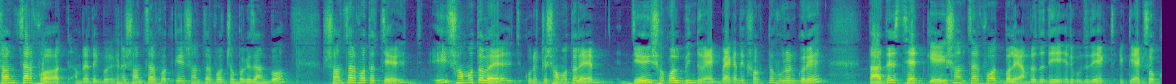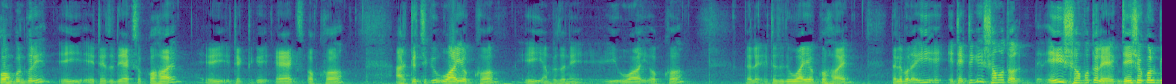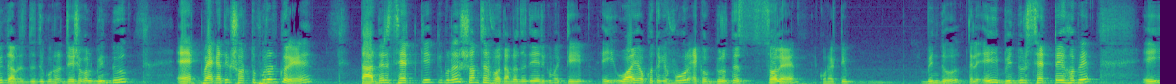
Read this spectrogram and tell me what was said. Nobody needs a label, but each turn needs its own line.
সঞ্চার পথ আমরা দেখব এখানে সঞ্চার পথকে সঞ্চার পথ সম্পর্কে জানব। সঞ্চার পথ হচ্ছে এই সমতলে, কোন একটি সমতলে যেই সকল বিন্দু এক বা একাধিক শর্ত পূরণ করে তাদের সেটকে এই সঞ্চার পথ বলে। আমরা যদি এরকম যদি একটি এক্স অক্ষ অঙ্কন করি, এই এটা যদি এক্স অক্ষ হয়, এই এটা একটি এক্স অক্ষ। আরেকটি হচ্ছে কি, ওয়াই অক্ষ, এই আমরা জানি এই ওয়াই অক্ষ। তাহলে এটা যদি ওয়াই অক্ষ হয় তাহলে বলে এই এটা একটি কি সমতল? এই সমতলে যে সকল বিন্দু, আমরা যদি কোনো, যে সকল বিন্দু এক বা একাধিক শর্ত পূরণ করে, তাদের সেটকে কি বলে? সঞ্চার পথ। আমরা যদি এরকম একটি, এই ওয়াই অক্ষ থেকে ফোর একক দূরত্বে চলে, কোনো একটি বিন্দু, তাহলে এই বিন্দুর সেটটাই হবে এই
